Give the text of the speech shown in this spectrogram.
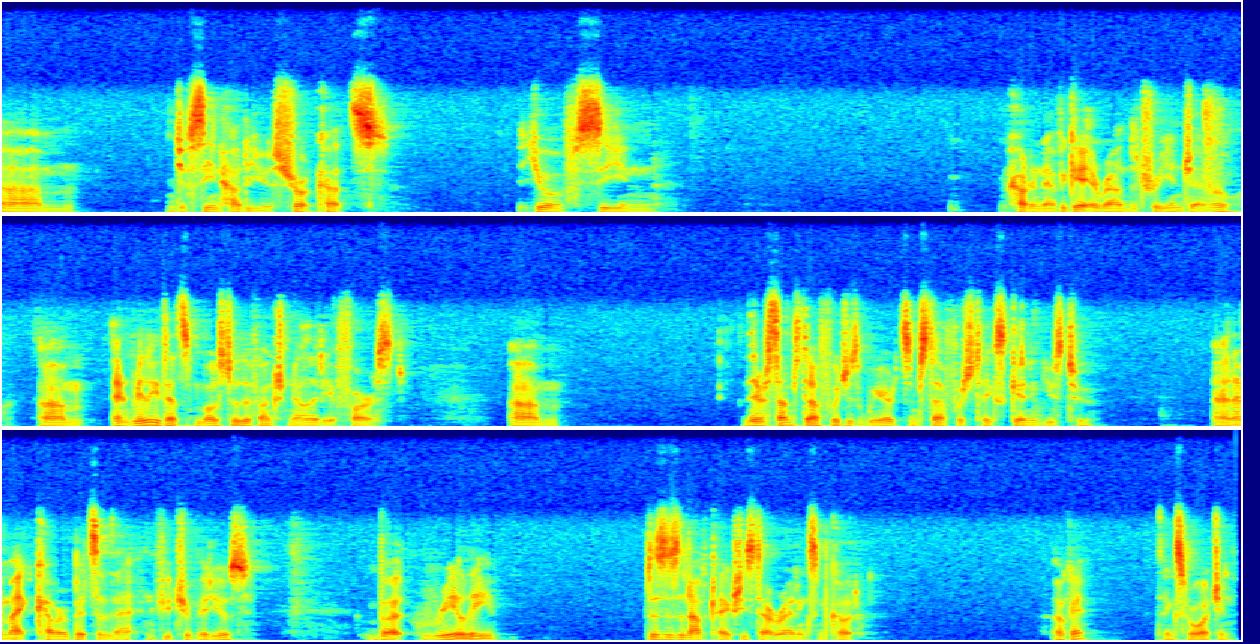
Um, You've seen how to use shortcuts. You have seen how to navigate around the tree in general. Um, and really, that's most of the functionality of Forest. Um, there's some stuff which is weird, some stuff which takes getting used to. And I might cover bits of that in future videos. But really, this is enough to actually start writing some code. Okay, thanks for watching.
